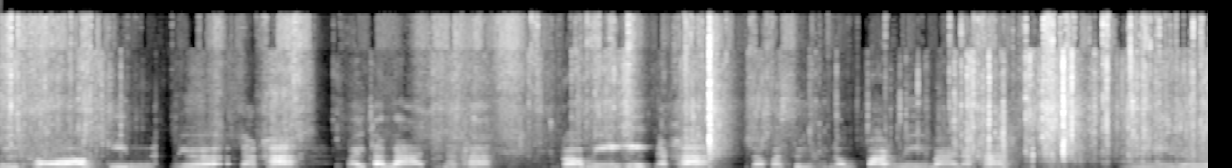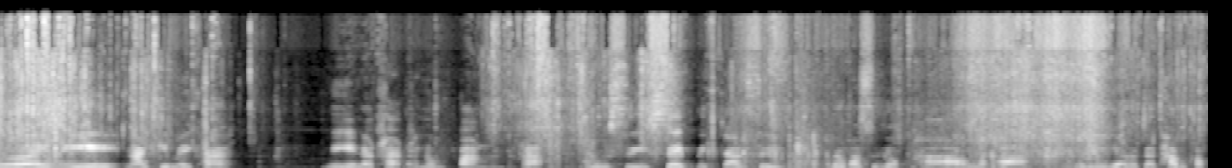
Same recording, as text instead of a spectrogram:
มีของกินเยอะนะคะ ไปตลาดนะคะ ก็มีอีกนะคะ เราก็ซื้อขนมปังนี่มานะคะ นี่เลยนี่น่ากินไหมคะนี่นะคะขนมปังนะคะดูซิเซตในการซื้อแล้วก็ซื้อกับข้าวนะคะวันนี้เดี๋ยวเราจะทำกับ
